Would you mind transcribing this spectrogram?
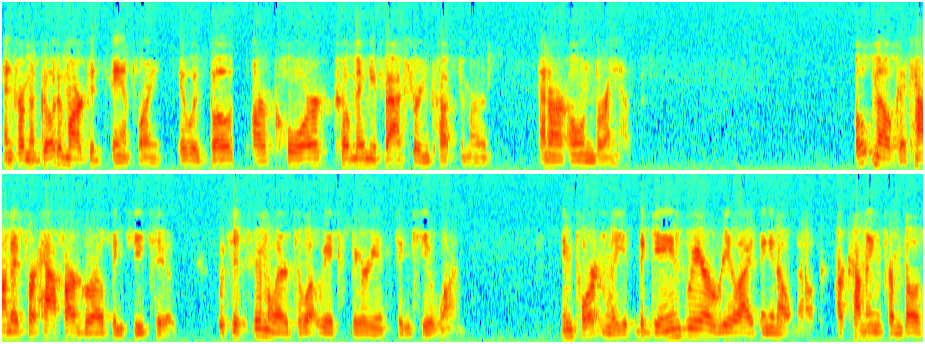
And from a go-to-market standpoint, it was both our core co-manufacturing customers and our own brands. Oat milk accounted for half our growth in Q2, which is similar to what we experienced in Q1. Importantly, the gains we are realizing in oat milk are coming from both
